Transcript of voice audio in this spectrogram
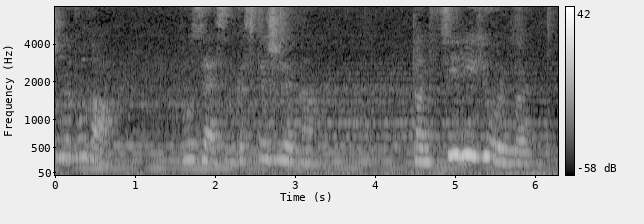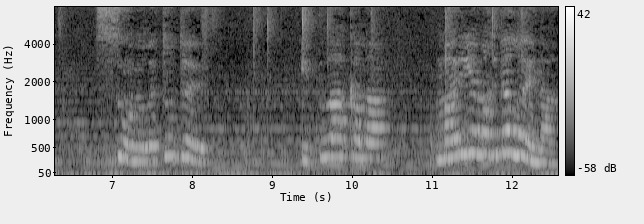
ж не була вузесенька стежина. Там цілі юрми сунули туди. І плакала Марія Магдалина,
